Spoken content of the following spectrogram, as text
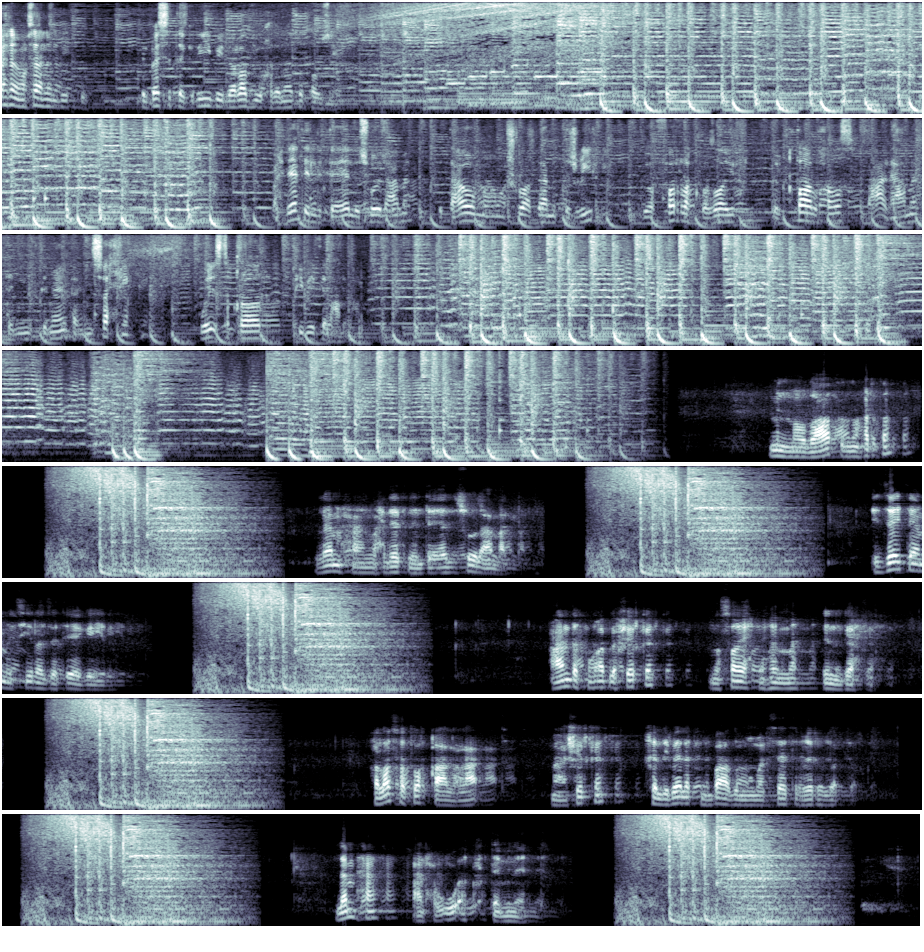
أهلا وسهلا بكم في البث التجريبي لراديو خدمات التوظيف. وحدات الانتقال لسوق العمل بالتعاون مع مشروع دعم التشغيل بيوفر لك وظائف للقطاع الخاص بعقد عمل تأمين اجتماعي تأمين صحي والاستقرار في بيئة العمل. من موضوعات النهاردة. لمحة عن وحدات الانتقال لسوق العمل. إزاي تعمل سيرة ذاتية جيدة عندك مقابلة في شركة؟ نصايح مهمة للنجاح فيها. خلاص هتوقع على العقد مع شركة. خلي بالك من بعض الممارسات الغير اللائقة لمحة عن حقوقك في التأمينات.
